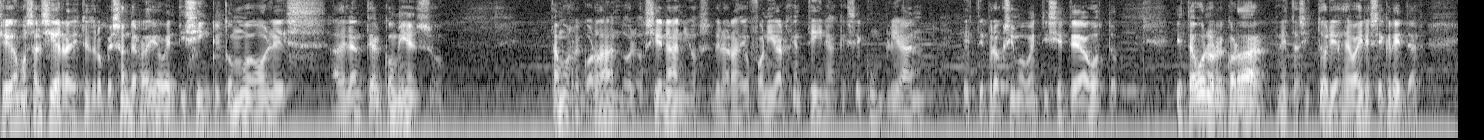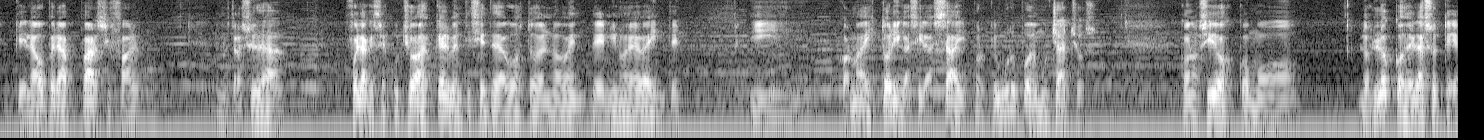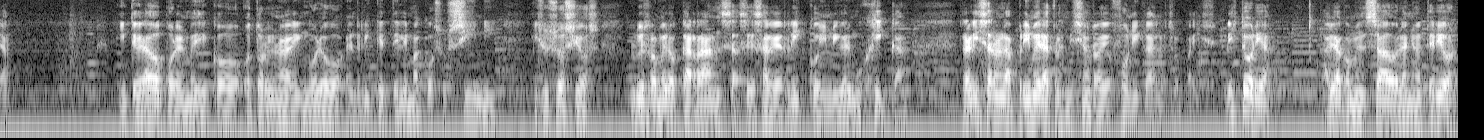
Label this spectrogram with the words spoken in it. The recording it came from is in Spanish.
Llegamos al cierre de este tropezón de Radio 25 y como les adelanté al comienzo, estamos recordando los 100 años de la radiofonía argentina que se cumplirán este próximo 27 de agosto. Y está bueno recordar en estas historias de bailes secretas que la ópera Parsifal en nuestra ciudad fue la que se escuchó aquel 27 de agosto del de 1920 y jornada histórica si las hay, porque un grupo de muchachos conocidos como los locos de la azotea, integrado por el médico otorrinolaringólogo Enrique Telemaco Susini y sus socios Luis Romero Carranza, César Guerrico y Miguel Mujica, realizaron la primera transmisión radiofónica de nuestro país. La historia había comenzado el año anterior.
